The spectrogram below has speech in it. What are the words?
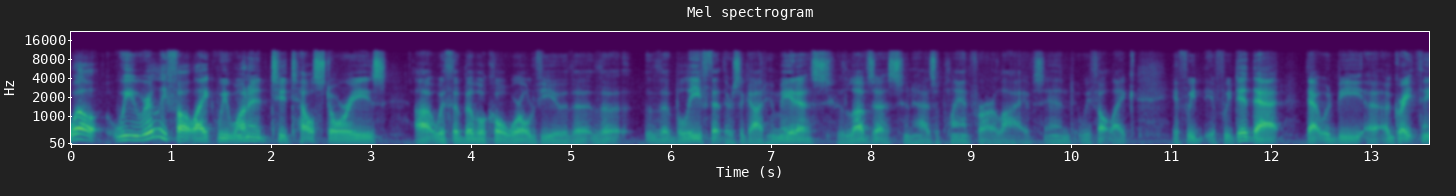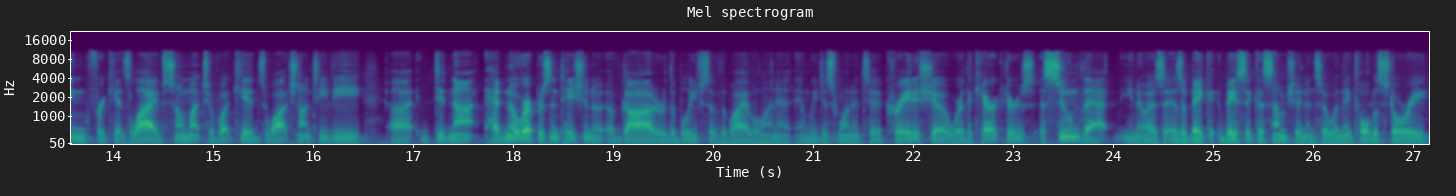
Well, we really felt like we wanted to tell stories uh, with a biblical worldview, the, the, the belief that there's a God who made us, who loves us, and has a plan for our lives. And we felt like if we if we did that, that would be a, a great thing for kids' lives. So much of what kids watched on TV uh, did not had no representation of, of God or the beliefs of the Bible in it, and we just wanted to create a show where the characters assumed that, you know, as, as a ba- basic assumption. And so when they told a story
